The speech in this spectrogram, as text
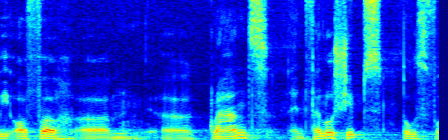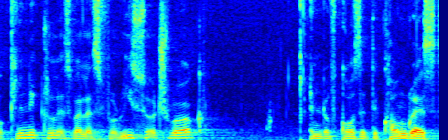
we offer um, uh, grants and fellowships, both for clinical as well as for research work. And of course, at the Congress,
